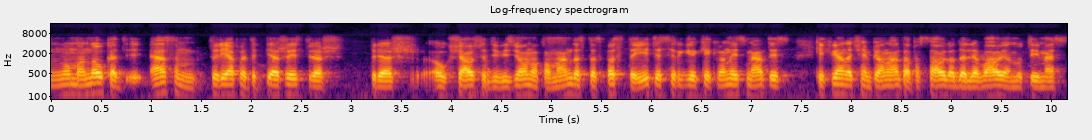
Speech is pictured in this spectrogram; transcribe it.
nu, manau, kad esam turėję patirties žaisti prieš, prieš aukščiausio diviziono komandas, tas pats Taitis irgi kiekvienais metais, kiekvieną čempionatą pasaulio dalyvauja, nu, tai mes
